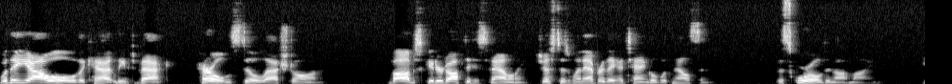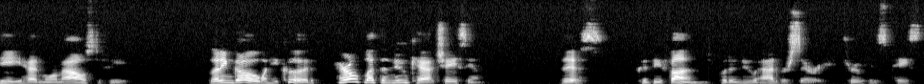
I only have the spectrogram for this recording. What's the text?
With a yowl, the cat leaped back. Harold still latched on. Bob skittered off to his family, just as whenever they had tangled with Nelson. The squirrel did not mind. He had more mouths to feed. Letting go when he could, Harold let the new cat chase him. This could be fun to put a new adversary through his paces.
